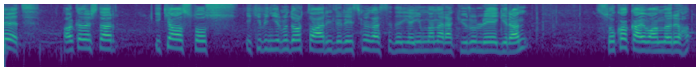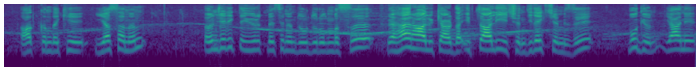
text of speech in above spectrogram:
Evet arkadaşlar 2 Ağustos 2024 tarihli resmi gazetede yayımlanarak yürürlüğe giren sokak hayvanları ha- hakkındaki yasanın öncelikle yürütmesinin durdurulması ve her halükarda iptali için dilekçemizi bugün yani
